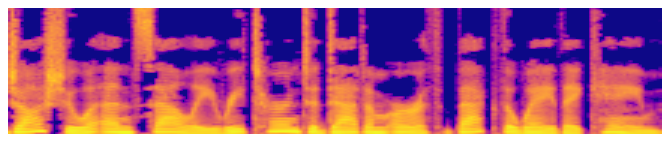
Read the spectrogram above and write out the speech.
Joshua and Sally return to Datum Earth back the way they came.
